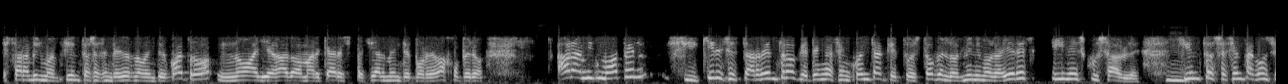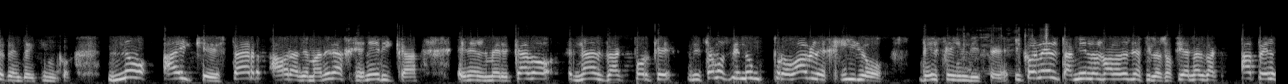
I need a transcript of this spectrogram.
está ahora mismo en 162.94, no ha llegado a marcar especialmente por debajo, pero Ahora mismo Apple, si quieres estar dentro, que tengas en cuenta que tu stop en los mínimos de ayer es inexcusable, mm. 160,75. No hay que estar ahora de manera genérica en el mercado Nasdaq porque estamos viendo un probable giro de ese índice. Y con él también los valores de filosofía Nasdaq Apple,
